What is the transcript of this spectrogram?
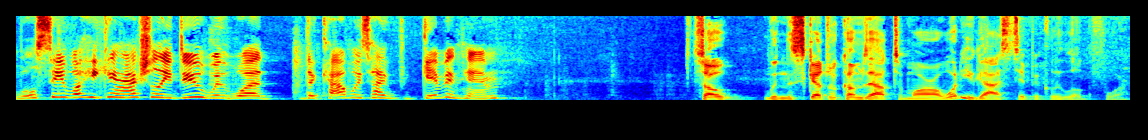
we'll see what he can actually do with what the Cowboys have given him. So when the schedule comes out tomorrow, what do you guys typically look for?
